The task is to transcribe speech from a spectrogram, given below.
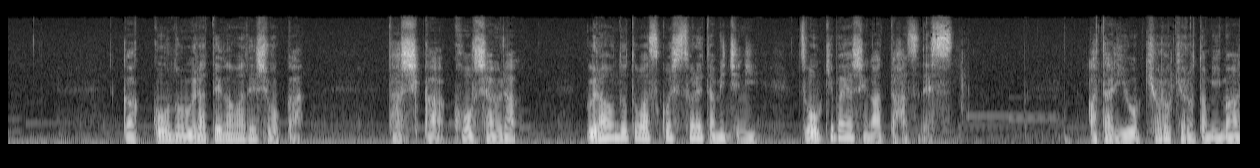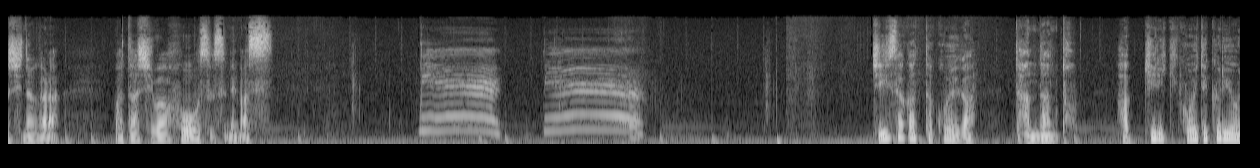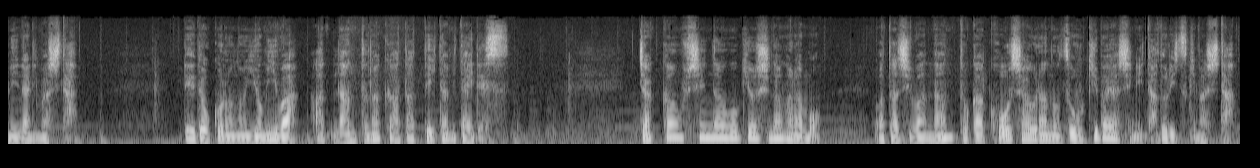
学校の裏手側でしょうか確か校舎裏。グラウンドとは少しそれた道に雑木林があったはずです。辺りをキョロキョロと見回しながら私は歩を進めます。小さかった声がだんだんとはっきり聞こえてくるようになりました。出どころの読みはあなんとなく当たっていたみたいです。若干不審な動きをしながらも私は何とか校舎裏の雑木林にたどり着きました。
